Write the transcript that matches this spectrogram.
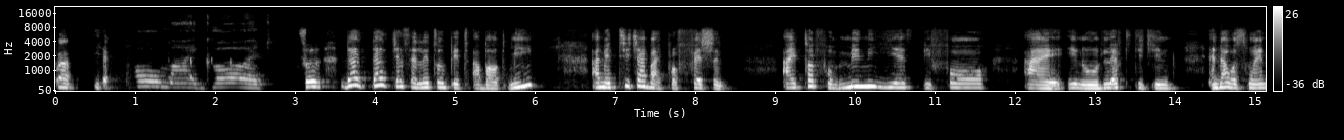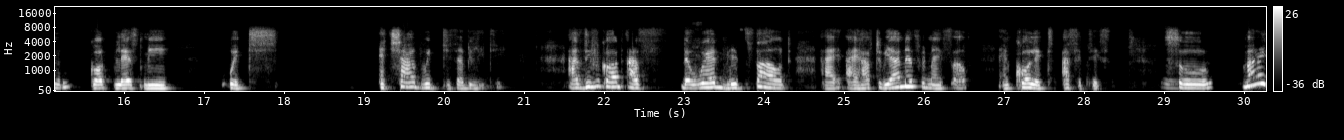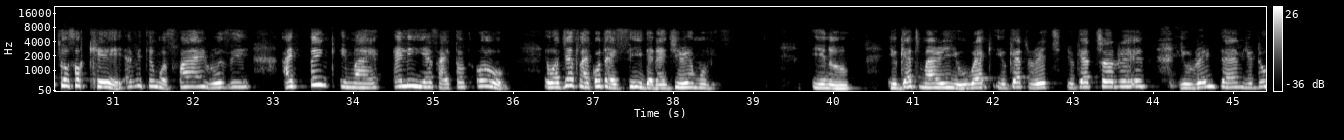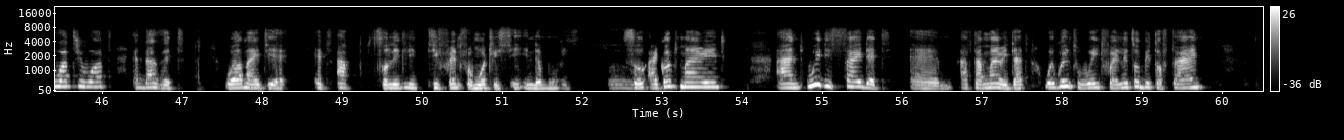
What? yeah. Oh my God. So that that's just a little bit about me. I'm a teacher by profession. I taught for many years before I, you know, left teaching, and that was when God blessed me with a child with disability. As difficult as the word may sound, I, I have to be honest with myself and call it as it is. Mm, So marriage was okay. Everything was fine, rosy. I think in my early years, I thought, oh, it was just like what I see in the Nigerian movies. You know, you get married, you work, you get rich, you get children, you raise them, you do what you want, and that's it. Well, my dear, it's absolutely different from what we see in the movies. mm, So I got married, and we decided um, after marriage that we're going to wait for a little bit of time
